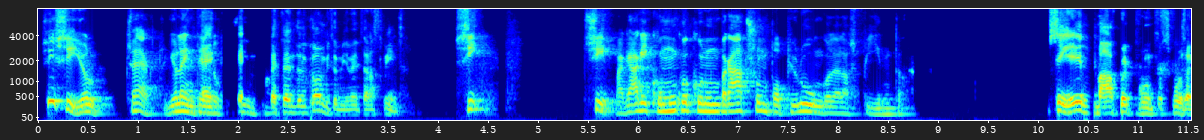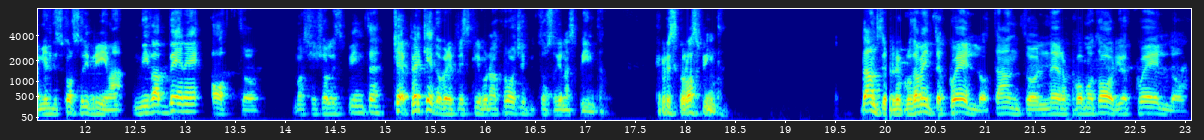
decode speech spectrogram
Sì, sì, io, certo, io la intendo. E, e mettendo il gomito mi diventa una spinta. Sì, sì, magari comunque con un braccio un po' più lungo della spinta. Sì, ma a quel punto, scusami, il discorso di prima, mi va bene 8, ma se ho le spinte? Cioè, perché dovrei prescrivere una croce piuttosto che una spinta? Che prescrivo la spinta. Tanto il reclutamento è quello, tanto il nervo motorio è quello.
